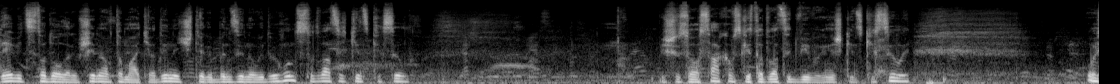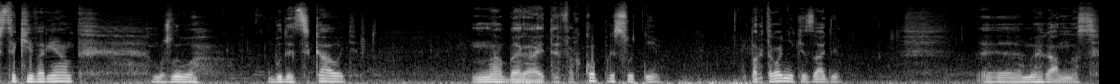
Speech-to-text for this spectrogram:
9100 доларів, ще й на автоматі. 1,4 бензиновий двигун, 120 кінських сил. Більше Саховський, 122 верніш кінських сили. Ось такий варіант. Можливо, буде цікавить. Набирайте. Фаркоп присутній, партроніки задні. Е, Мегран у нас.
